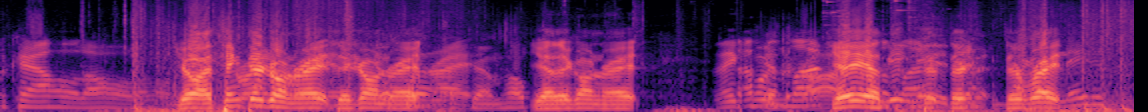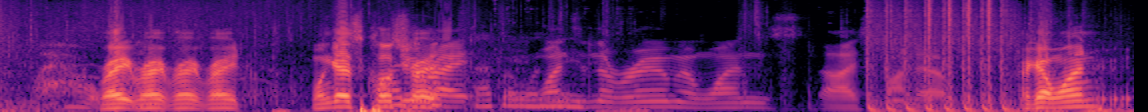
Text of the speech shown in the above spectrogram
Okay, I'll hold. I'll hold. I'll hold. Yo, I think they're going right. right, They're going right. Okay, Yeah, they're going right. I think Nothing one's left. off. Yeah, yeah, they're, they're, they're right. Wow. Right, right, right, right. One guy's close right. right. Tap one One's in the room and one's. Oh, I spawned out. I got one. It.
